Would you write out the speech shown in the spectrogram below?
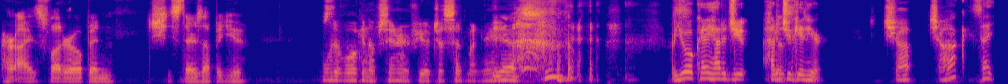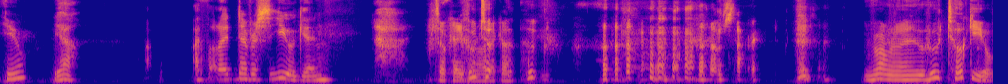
Her eyes flutter open. She stares up at you. I would have woken up sooner if you had just said my name. Yeah. Are you okay? How did you How did you get here? Chuck? Chuck? Is that you? Yeah. I thought I'd never see you again. It's okay, Who took Veronica. who I'm sorry. Who took you?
